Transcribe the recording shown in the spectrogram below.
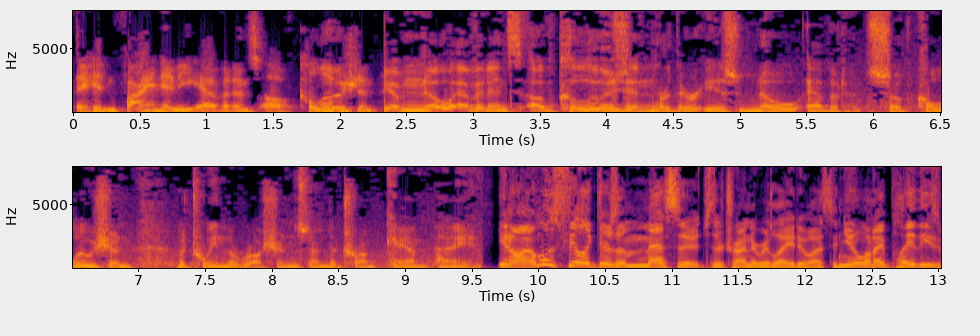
They didn't find any evidence of collusion. We have no evidence of collusion. Or there is no evidence of collusion between the Russians and the Trump campaign. You know, I almost feel like there's a message they're trying to relay to us. And you know, when I play these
